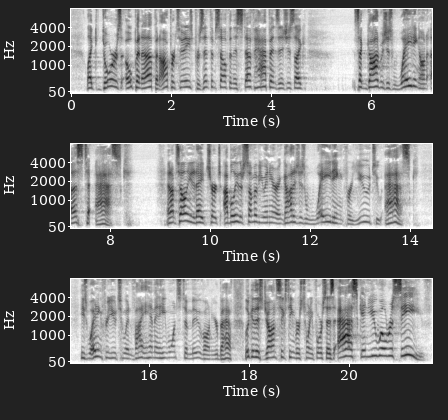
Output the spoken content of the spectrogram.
like doors open up and opportunities present themselves, and this stuff happens, and it's just like, it's like God was just waiting on us to ask. And I'm telling you today, church, I believe there's some of you in here, and God is just waiting for you to ask. He's waiting for you to invite him and he wants to move on your behalf. Look at this. John 16, verse 24 says, Ask and you will receive.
